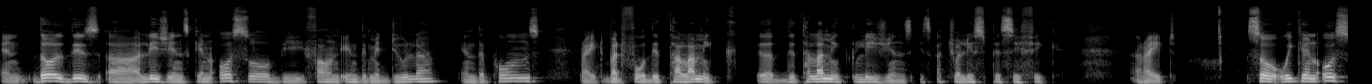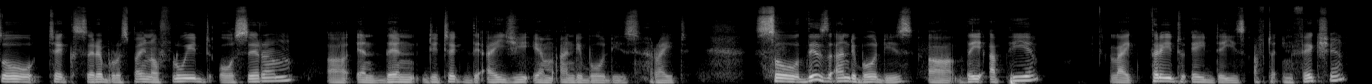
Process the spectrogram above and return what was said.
And though these uh, lesions can also be found in the medulla and the pons, right? But for the thalamic, uh, the thalamic lesions is actually specific, right? So we can also take cerebrospinal fluid or serum uh, and then detect the IgM antibodies, right? So these antibodies, uh, they appear like three to eight days after infection,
